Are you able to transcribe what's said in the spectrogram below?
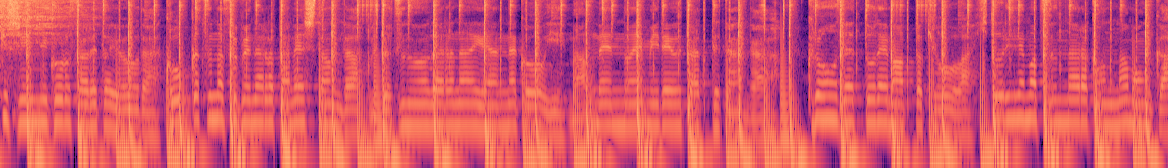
好奇心に殺されたようだ。狡猾な術なら試したんだ。うたつの上がらないあんな行為。満面の笑みで歌ってたんだ。クローゼットで待った今日は一人で待つんならこんなもんか。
